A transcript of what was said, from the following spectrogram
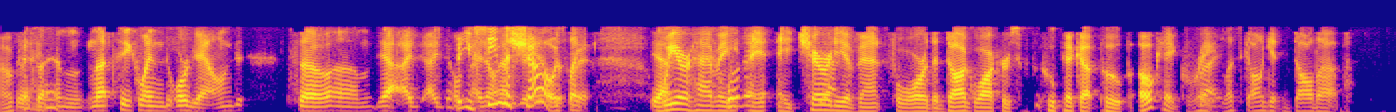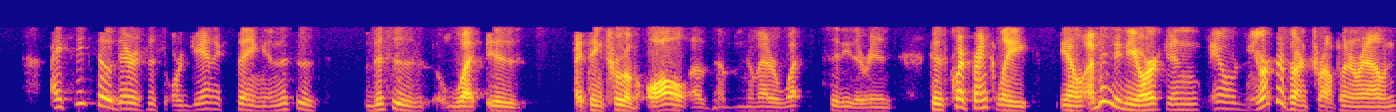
Okay. Since I am not sequined or gowned, so um, yeah, I, I don't. But you've seen the show. It's like yeah. we are having well, a, a, charity yeah. event for the dog walkers who pick up poop. Okay, great. Right. Let's all get dolled up. I think though there's this organic thing, and this is this is what is I think true of all of them, no matter what city they're in. Because quite frankly, you know, I've been to New York, and you know, New Yorkers aren't tromping around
